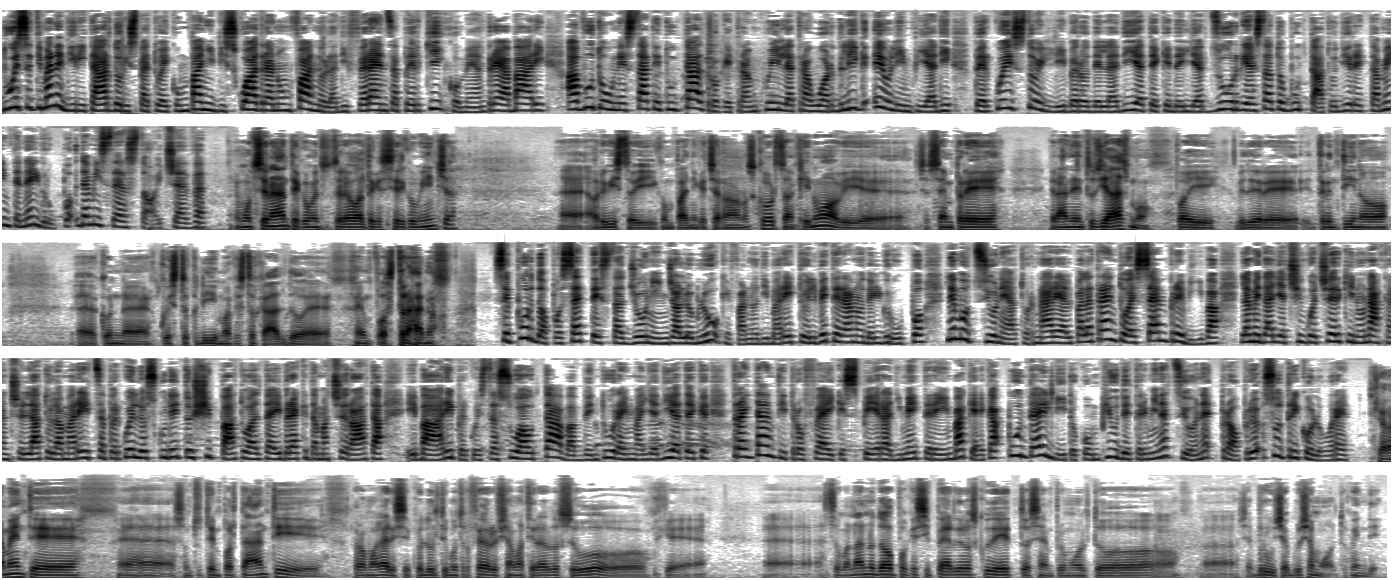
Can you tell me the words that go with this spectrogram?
Due settimane di ritardo rispetto ai compagni di squadra non fanno la differenza per chi, come Andrea Bari, ha avuto un'estate tutt'altro che tranquilla tra World League e Olimpiadi. Per questo il libero della Diatec e degli Azzurri è stato buttato direttamente nel gruppo da mister Stoicev. Emozionante come tutte le volte che si ricomincia. Eh, ho rivisto i compagni che c'erano l'anno scorso, anche i nuovi, eh, c'è sempre grande entusiasmo, poi vedere il Trentino eh, con eh, questo clima, questo caldo è, è un po' strano. Seppur dopo sette stagioni in giallo-blu che fanno di Baretto il veterano del gruppo, l'emozione a tornare al Palatrento è sempre viva. La medaglia a cinque cerchi non ha cancellato l'amarezza per quello scudetto scippato al tie break da Macerata e Bari, per questa sua ottava avventura in maglia Diatec, tra i tanti trofei che spera di mettere in bacheca, punta il dito con più determinazione proprio sul tricolore. Chiaramente eh, sono tutte importanti, però magari se quell'ultimo trofeo riusciamo a tirarlo su, che, eh, insomma, l'anno dopo che si perde lo scudetto è sempre molto, eh, cioè brucia, brucia molto, quindi,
